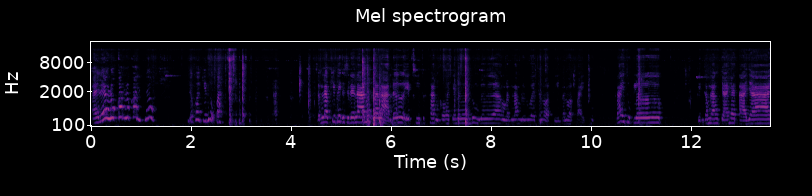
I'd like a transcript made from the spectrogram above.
ไปเร็วลุกก่อนลุกก่อนเร็วเดี๋ยวค่อยกินลูกไปสำหรับคลิปนี้ก็จะได้ลาลูกลาหลานเด้อเอฟซีทุกท่านขอให้เจริญรุ่งเรืองลำลำรวยตลอดปีตลอดไปทุกไร่ทุกเลิฟเป็นกำลังใจให้ตายาย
